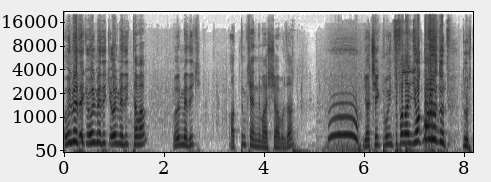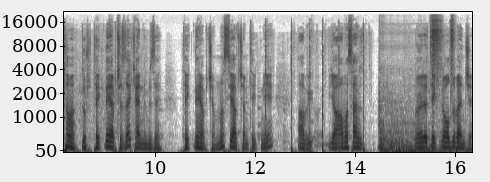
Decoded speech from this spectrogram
Ölmedik ölmedik ölmedik tamam. Ölmedik. Attım kendimi aşağı buradan. Huu! Ya checkpoint'i falan yok mu bunun dur. Dur tamam dur. Tekne yapacağız ha kendimize. Tekne yapacağım. Nasıl yapacağım tekneyi? Abi ya ama sen böyle tekne oldu bence.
